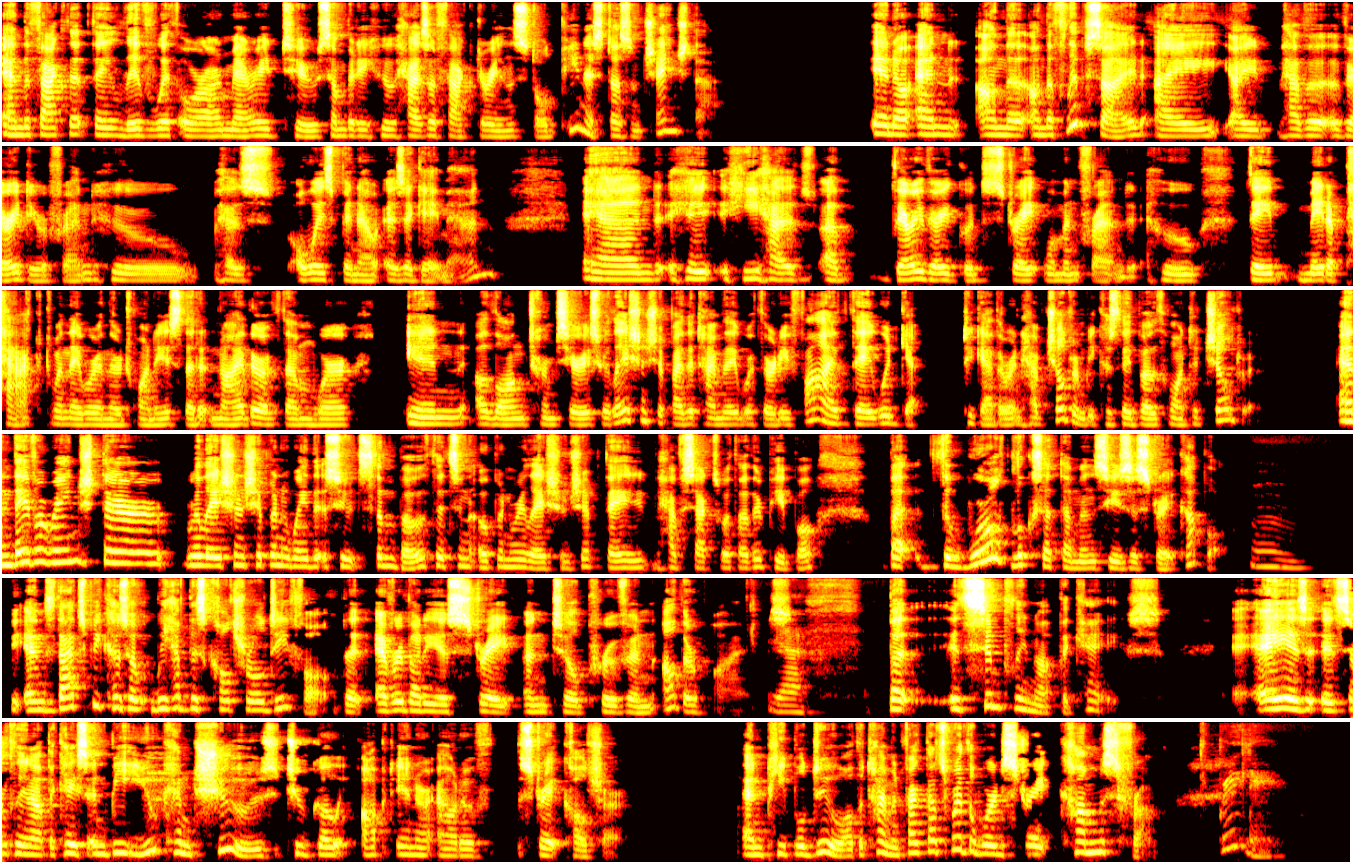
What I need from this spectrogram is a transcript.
And the fact that they live with or are married to somebody who has a factory installed penis doesn't change that. You know, and on the on the flip side, I I have a, a very dear friend who has always been out as a gay man, and he he had a very very good straight woman friend who they made a pact when they were in their 20s that neither of them were in a long-term serious relationship by the time they were 35 they would get together and have children because they both wanted children. And they've arranged their relationship in a way that suits them both. It's an open relationship. They have sex with other people. But the world looks at them and sees a straight couple. Mm. and that's because we have this cultural default that everybody is straight until proven otherwise Yes. but it's simply not the case. A is it's simply not the case and b you can choose to go opt in or out of straight culture. And people do all the time. In fact that's where the word straight comes from. Really?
